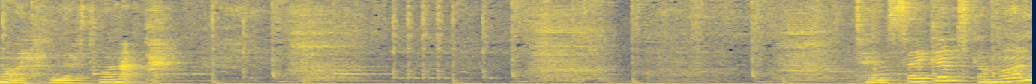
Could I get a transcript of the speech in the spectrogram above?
Come on, left one up. 10 seconds, come on.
